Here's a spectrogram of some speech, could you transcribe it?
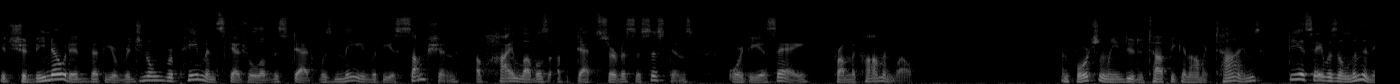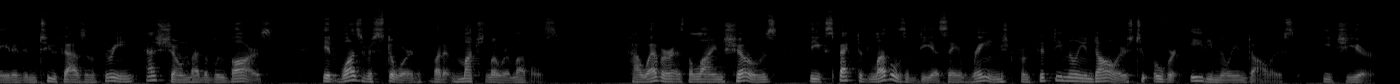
It should be noted that the original repayment schedule of this debt was made with the assumption of high levels of debt service assistance, or DSA, from the Commonwealth. Unfortunately, due to tough economic times, DSA was eliminated in 2003, as shown by the blue bars. It was restored, but at much lower levels. However, as the line shows, the expected levels of DSA ranged from $50 million to over $80 million each year.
